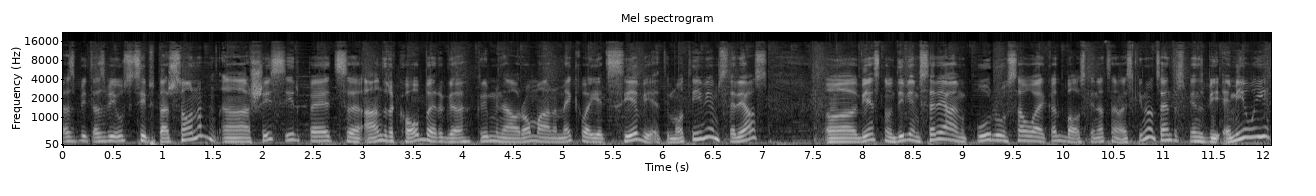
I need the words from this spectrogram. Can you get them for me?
tas bija, tas bija uzticības persona. Uh, šis ir pēc uh, Andra Kolberga krimināla romāna Meklējiet sievieti motīviem seriāls. Uh, viens no diviem seriāliem, kuru savulaik atbalstīja Nacionālais kinocentrs, viens bija Emīlija.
